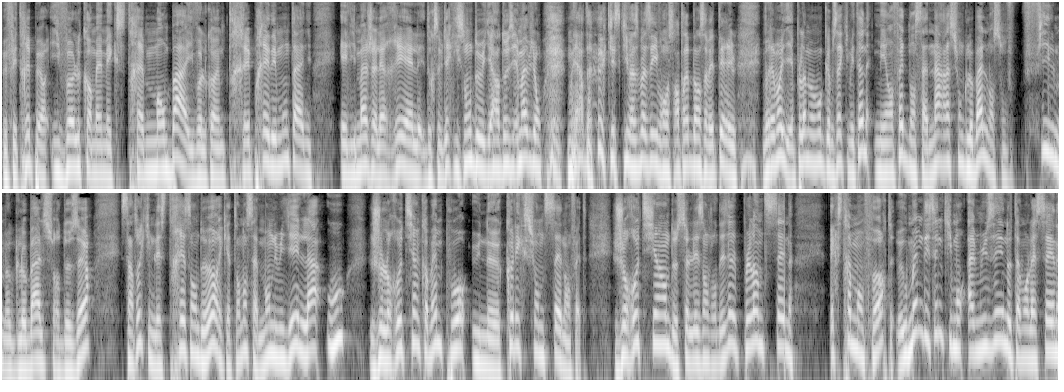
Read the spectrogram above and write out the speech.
me fait très peur. Ils volent quand même extrêmement bas. Ils volent quand même très près des montagnes. Et l'image a l'air réelle. Donc, ça veut dire qu'ils sont deux. Il y a un deuxième avion. Merde, qu'est-ce qui va se passer? Ils vont s'entrer dedans. Ça va être terrible. Vraiment, il y a plein de moments comme ça qui m'étonnent. Mais en fait, dans sa narration globale, dans son film global sur deux heures, c'est un truc qui me laisse très en dehors et qui a tendance à m'ennuyer là où je le retiens quand même pour une collection de scènes, en fait. Je retiens de Seuls les ont des ailes plein de scènes extrêmement fortes ou même des scènes qui m'ont amusé notamment la scène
